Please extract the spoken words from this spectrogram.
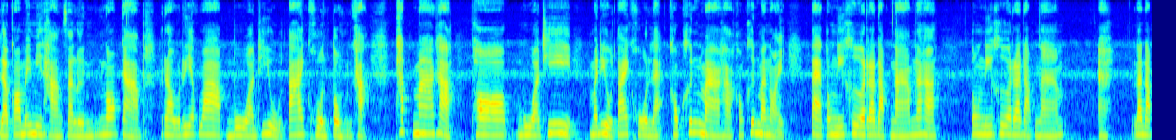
แล้วก็ไม่มีทางเจริญงอกงาม เราเรียกว่าบัวที่อยู่ใต้โคนตมค่ะ ถัดมาค่ะ พอบัวที่ไม่ได้อยู่ใต้โคนและเขาขึ้นมาค่ะเขาขึ้นมาหน่อย แต่ตรงนี้คือระดับน้ำนะคะ ตรงนี้คือระดับน้ำอะระดับ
